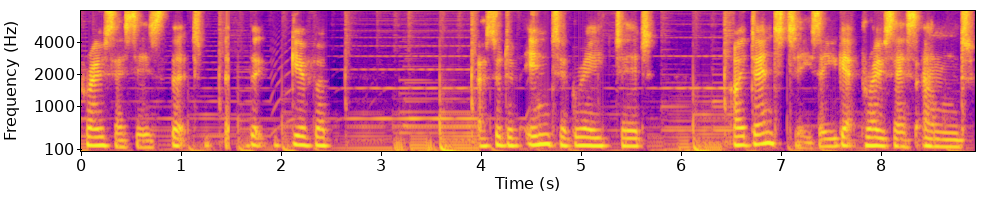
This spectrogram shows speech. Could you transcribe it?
processes that that give a a sort of integrated identity. So you get process and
